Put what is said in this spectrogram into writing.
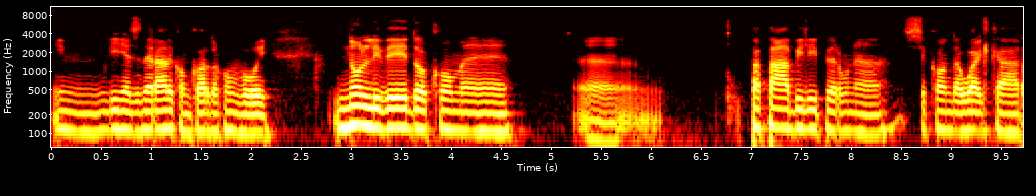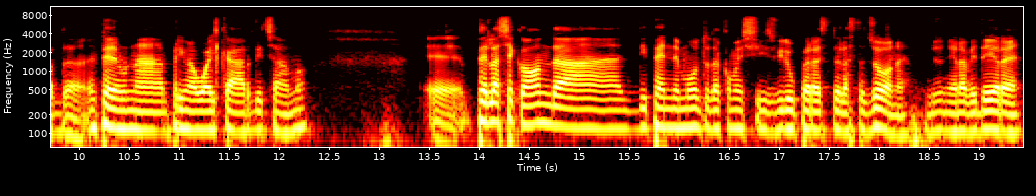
in linea generale, concordo con voi. Non li vedo come eh, papabili per una seconda wild card, per una prima wild card, diciamo. Eh, per la seconda dipende molto da come si sviluppa il resto della stagione. Bisognerà vedere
